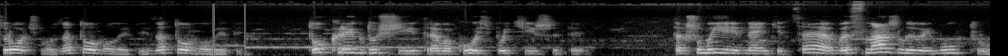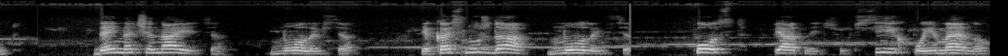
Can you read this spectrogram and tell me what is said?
срочно, за то молитись, за то молитись, то крик душі, треба когось потішити. Так що, мої рідненькі, це виснажливий був труд. День починається, молимося. Якась нужда, молимося. Пост в п'ятницю, всіх поіменно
